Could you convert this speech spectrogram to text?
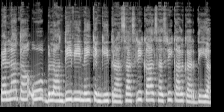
ਪਹਿਲਾਂ ਤਾਂ ਉਹ ਬੁਲਾਉਂਦੀ ਵੀ ਨਹੀਂ ਚੰਗੀ ਤਰ੍ਹਾਂ। ਸਤਿ ਸ੍ਰੀ ਅਕਾਲ ਸਤਿ ਸ੍ਰੀ ਅਕਾਲ ਕਰਦੀ ਆ।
